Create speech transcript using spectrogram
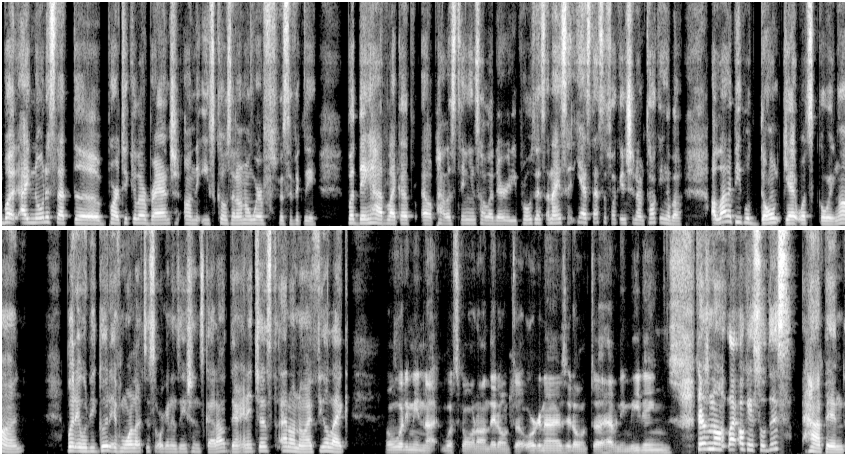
but i noticed that the particular branch on the east coast i don't know where specifically but they had like a, a palestinian solidarity protest and i said yes that's the fucking shit i'm talking about a lot of people don't get what's going on but it would be good if more leftist organizations got out there and it just i don't know i feel like Well, what do you mean? Not what's going on? They don't uh, organize. They don't uh, have any meetings. there's no like okay so this happened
